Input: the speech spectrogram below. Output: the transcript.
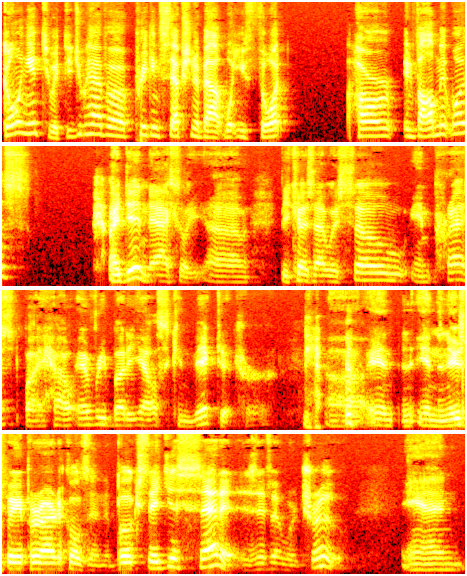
Going into it, did you have a preconception about what you thought her involvement was? I didn't actually, um, because I was so impressed by how everybody else convicted her. Yeah. uh, in in the newspaper articles and the books, they just said it as if it were true. And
